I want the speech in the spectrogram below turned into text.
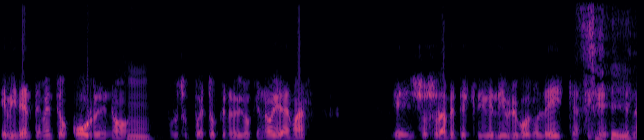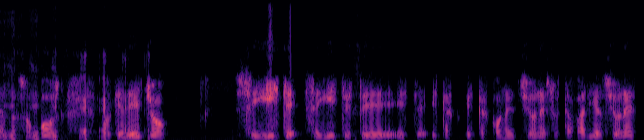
evidentemente ocurre, ¿no? Mm. Por supuesto que no digo que no, y además eh, yo solamente escribí el libro y vos lo leíste, así que tenés razón vos, porque de hecho seguiste, seguiste este, este, estas, estas conexiones o estas variaciones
